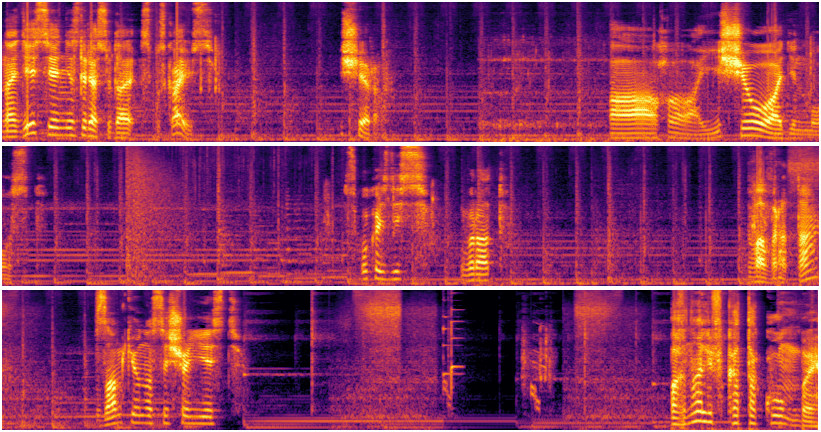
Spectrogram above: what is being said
Надеюсь, я не зря сюда спускаюсь. Пещера. Ага, еще один мост. Сколько здесь врат? Два врата. Замки у нас еще есть. Погнали в катакомбы.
